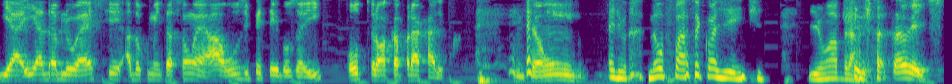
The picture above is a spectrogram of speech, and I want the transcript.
e aí a AWS, a documentação é, ah, use IPTables aí, ou troca para Calico. Então... é, tipo, não faça com a gente. e um abraço. Exatamente.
